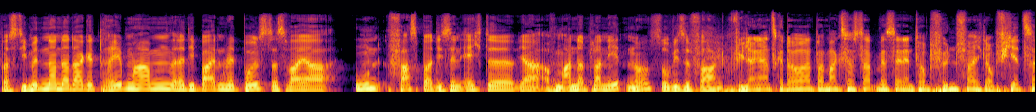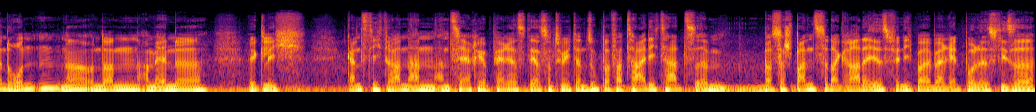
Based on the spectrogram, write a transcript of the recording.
was die miteinander da getrieben haben, äh, die beiden Red Bulls, das war ja unfassbar. Die sind echte, ja, auf einem anderen Planeten, ne? so wie sie fahren. Wie lange hat's gedauert bei Max Verstappen, bis er in den Top 5 war? Ich glaube 14 Runden ne? und dann am Ende wirklich ganz dicht dran an, an Sergio Perez, der es natürlich dann super verteidigt hat. Ähm, was das Spannendste da gerade ist, finde ich bei, bei Red Bull, ist diese,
